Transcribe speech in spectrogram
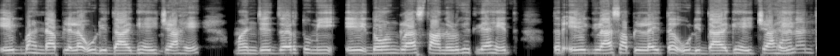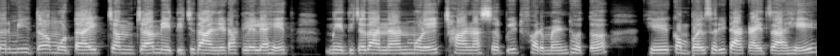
एक भांड आपल्याला उडीद डाळ घ्यायची आहे. म्हणजे जर तुम्ही ए दोन ग्लास तांदूळ घेतले आहेत तर एक ग्लास आपल्याला इथं उडीद डाळ घ्यायची आहे. नंतर मी इथं मोठा एक चमचा मेथीचे दाणे टाकलेले आहेत. मेथीच्या दाण्यांमुळे छान असं पीठ फर्मेंट होतं. हे कंपल्सरी टाकायचं आहे.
